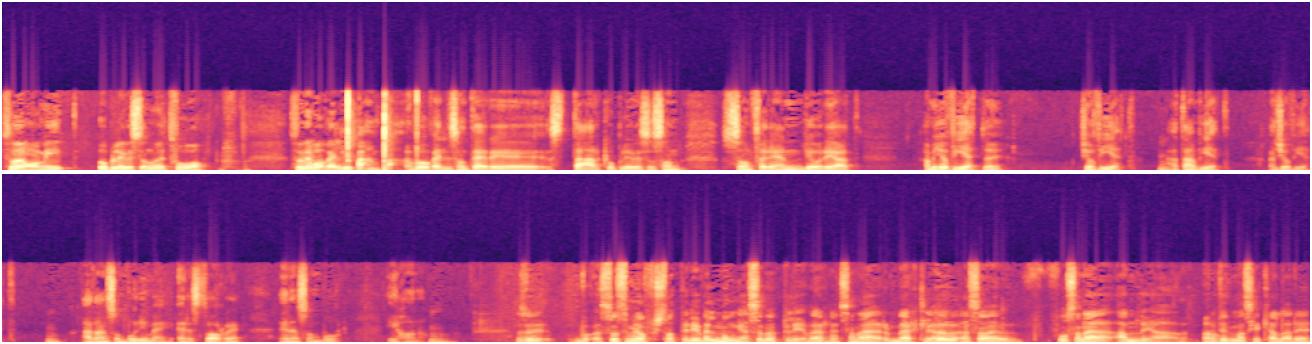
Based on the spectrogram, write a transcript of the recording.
Så det var min upplevelse nummer två. Så det var väldigt, det var väldigt sånt där, eh, stark upplevelse som, som för en gör det att ja, men jag vet nu. Jag vet mm. att han vet att jag vet. Mm. Att han som bor i mig är större än den som bor i honom. Mm. Alltså, så som jag har förstått det, det är väldigt många som upplever sådana här märkliga, alltså får sådana här andliga, jag vet inte vad man ska kalla det,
